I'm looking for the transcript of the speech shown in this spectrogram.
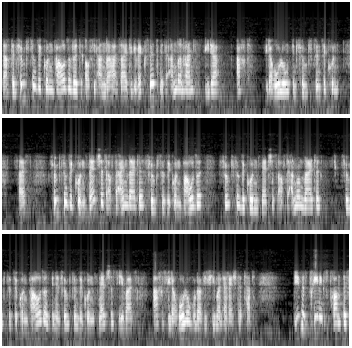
Nach den 15 Sekunden Pause wird auf die andere Seite gewechselt. Mit der anderen Hand wieder 8 Wiederholungen in 15 Sekunden. Das heißt, 15 Sekunden Snatches auf der einen Seite, 15 Sekunden Pause, 15 Sekunden Snatches auf der anderen Seite, 15 Sekunden Pause und in den 15 Sekunden Snatches jeweils 8 Wiederholungen oder wie viel man errechnet hat. Dieses Trainingsprogramm ist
